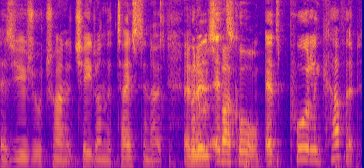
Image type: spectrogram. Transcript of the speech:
as usual, trying to cheat on the tasting notes, And it was it's, fuck all. It's poorly covered.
